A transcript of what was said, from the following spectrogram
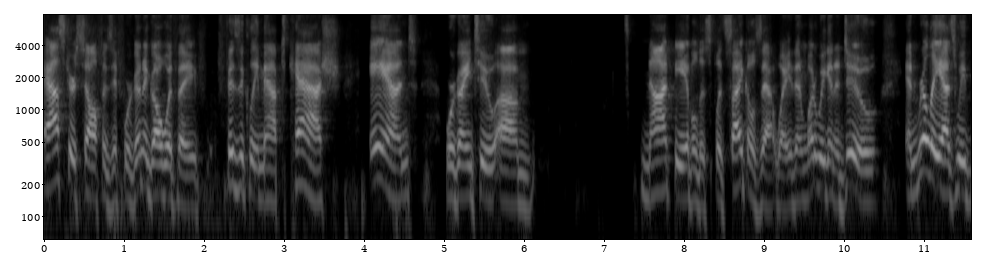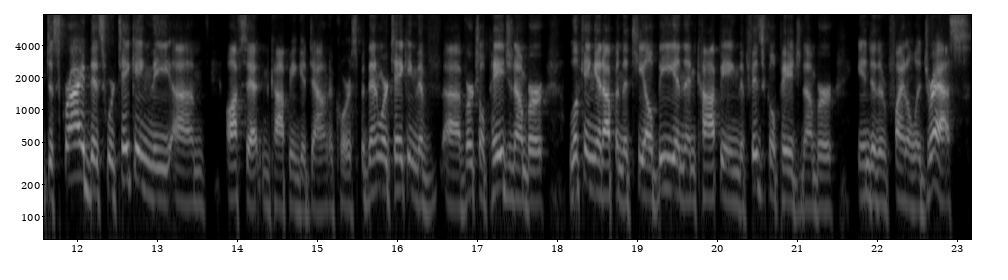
ask yourself is if we're going to go with a physically mapped cache and we're going to um, not be able to split cycles that way, then what are we going to do? And really, as we've described this, we're taking the um, offset and copying it down, of course. But then we're taking the uh, virtual page number, looking it up in the TLB, and then copying the physical page number into the final address.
